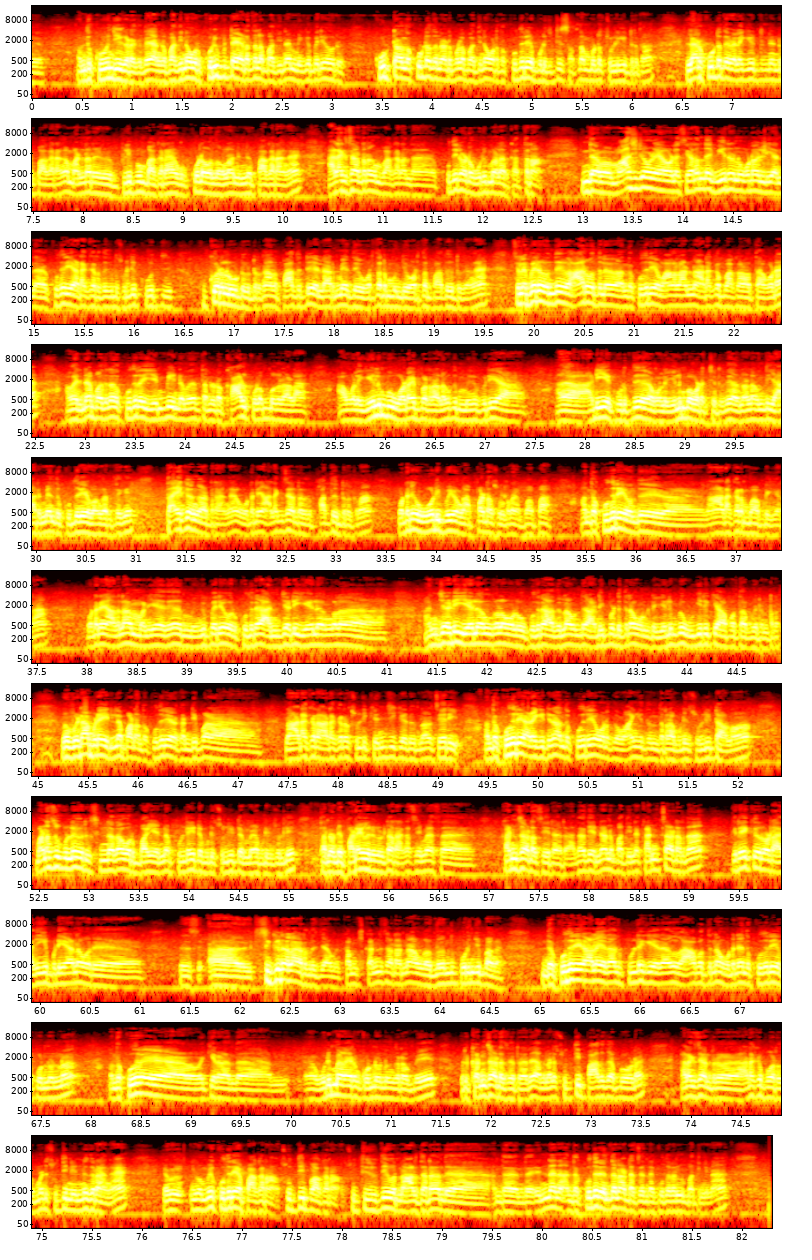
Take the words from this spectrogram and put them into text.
வந்து குவிஞ்சி கிடக்குது. அங்கே பார்த்தீங்கன்னா ஒரு குறிப்பிட்ட இடத்துல பார்த்தீங்கன்னா மிகப்பெரிய ஒரு கூட்டம். அந்த கூட்டத்து நடுப்பில் பார்த்தீங்கன்னா ஒருத்த குதிரையை பிடிச்சிட்டு சத்தம் போட்டு சொல்லிட்டு இருக்கான். எல்லாரும் கூட்டத்தை விலகிட்டு நின்று பார்க்குறாங்க மன்னர் பிளிப்பும் பார்க்குறாங்க கூட வந்தவங்களாம் நின்று பார்க்குறாங்க அலெக்சாண்டரும் பார்க்குற அந்த குதிரையோட உரிமையாளர் கத்துறான். இந்த மாசிடோனியாவில் சிறந்த வீரன் கூட இல்லையா அந்த குதிரையை அடக்கிறதுக்குன்னு சொல்லி கூத்து குக்கரில் விட்டுக்கிட்டு இருக்கான். அதை பார்த்துட்டு எல்லாருமே அது ஒருத்தர் முடிஞ்ச ஒருத்தர் பார்த்துக்கிட்டு இருக்காங்க. சில பேர் வந்து ஆர்வத்தில் அந்த குதிரையை வாங்கலாம்னு அடக்க பார்க்க கூட அவர் என்ன பார்த்தீங்கன்னா அந்த குதிரை எம்பி என்ன தன்னோட கால் குழம்புகளால் அவங்கள எலும்பு உடைப்படுற அளவுக்கு மிகப்பெரிய அடியை கொடுத்து அவங்கள எலும்பை உடைச்சிருது. அதனால வந்து யாருமே அந்த குதிரையை வாங்குறதுக்கு தயக்கம் காட்டுறாங்க. உடனே அலெக்சாண்டர் பார்த்துட்டு இருக்கிறான். உடனே ஓடி போய் அவங்க அப்பாட்ட சொல்கிறேன் பாப்பா அந்த குதிரையை வந்து நான் அடக்கிறேன்ப்பா அப்படிங்கிறான். உடனே அதெல்லாம் மணியாது மிகப்பெரிய ஒரு குதிரை. அஞ்சடி ஏழு அங்குலம் அஞ்சு அடி ஏழு அங்குலம் உங்களுக்கு குதிரை அதெல்லாம் வந்து அடிப்படுத்துகிற உன்னோட எலும்பு உயிருக்கே ஆபத்தாக போயிடுறேன் இவன் விடாப்படியே இல்லைப்பா நான் அந்த குதிரையை கண்டிப்பாக நான் அடக்கிறேன் அடக்கிறேன் சொல்லி கெஞ்சி கேட்டுருந்தாலும் சரி அந்த குதிரையை அடக்கிட்டு அந்த குதிரையை உனக்கு வாங்கி தந்துடுறேன் அப்படின்னு சொல்லிட்டாலும் மனசுக்குள்ளே ஒரு சின்னதாக ஒரு பயம் என்ன பிள்ளைகிட்ட அப்படி சொல்லிட்டோமே அப்படின்னு சொல்லி தன்னுடைய படைவர்கள்ட்ட ரகசியமாக ச கண் சாடை செய்கிறாரு அதாவது என்னென்னு பார்த்தீங்கன்னா கண் சாடை தான் கிரேக்கரோட அதிகப்படியான ஒரு சிக்னலாக இருந்துச்சு. அவங்க கம் கண் சாடனா அவங்க வந்து வந்து புரிஞ்சுப்பாங்க. இந்த குதிரையால் ஏதாவது பிள்ளைக்கு ஏதாவது ஆபத்துனா உடனே அந்த குதிரையை கொண்டுணும் அந்த குதிரையை வைக்கிற அந்த உரிமையாளரும் கொண்டு கொண்டுணுங்கிற போய் ஒரு கண்சாட செய்கிறாரு சுற்றி பாதுகாப்போட அலெக்சாண்டர் அடக்க போகிறதுக்கு முன்னாடி சுற்றி நின்றுக்கிறாங்க இவன் இவன் போய் குதிரையை பார்க்குறான் சுற்றி பார்க்குறான். சுற்றி சுற்றி ஒரு நாலு தடவை அந்த அந்த அந்த என்ன அந்த குதிரை எந்த நாட்டை சேர்ந்த குதிரைன்னு பார்த்தீங்கன்னா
